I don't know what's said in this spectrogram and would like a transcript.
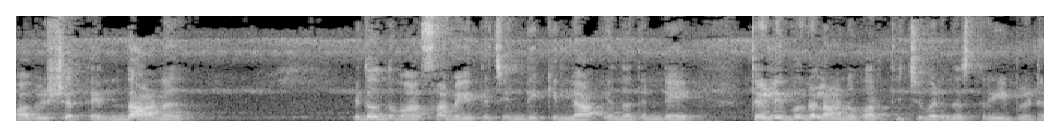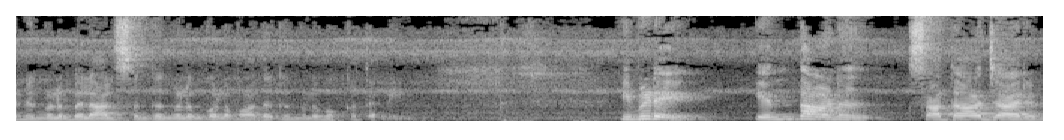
ഭവിഷ്യത്ത് എന്താണ്? ഇതൊന്നും ആ സമയത്ത് ചിന്തിക്കില്ല എന്നതിന്റെ തെളിവുകളാണ് വർദ്ധിച്ചു വരുന്ന സ്ത്രീ പീഡനങ്ങളും ബലാത്സംഗങ്ങളും കൊലപാതകങ്ങളും ഒക്കെ തന്നെ. ഇവിടെ എന്താണ് സദാചാരം?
